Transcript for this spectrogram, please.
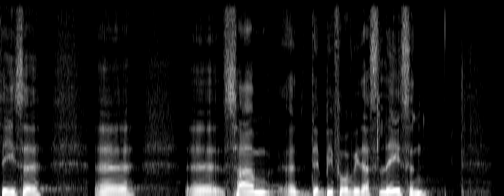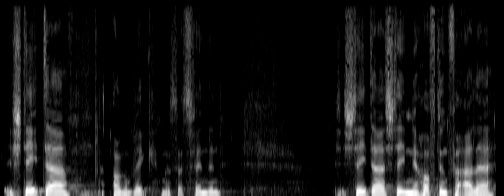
diese äh, äh, Psalm, äh, bevor wir das lesen? Steht da, Augenblick, ich muss das finden. Steht da, steht in der Hoffnung für alle.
